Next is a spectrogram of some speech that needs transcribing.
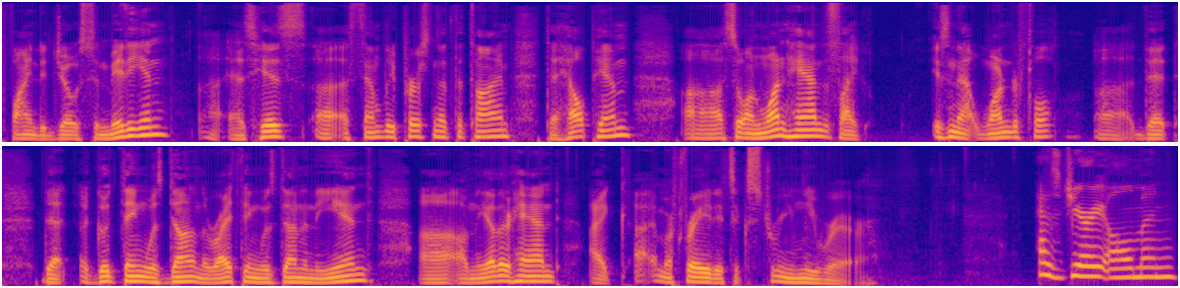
find a Joe Simitian, uh, as his uh, assembly person at the time to help him. Uh, so on one hand, it's like, isn't that wonderful? Uh, that that a good thing was done and the right thing was done in the end. Uh, on the other hand, I, I'm afraid it's extremely rare. As Jerry Uelmen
